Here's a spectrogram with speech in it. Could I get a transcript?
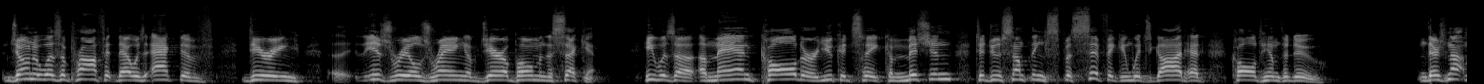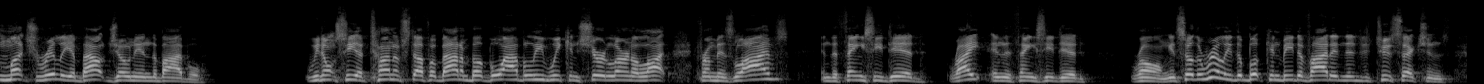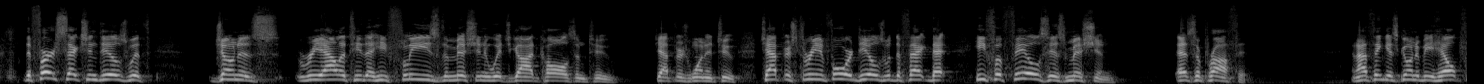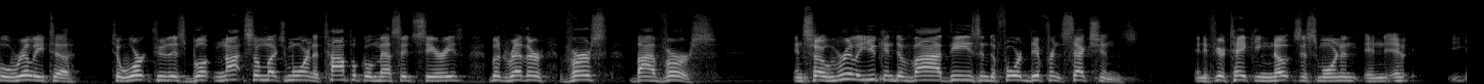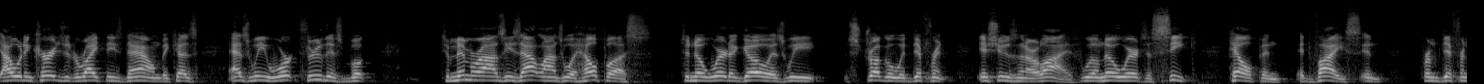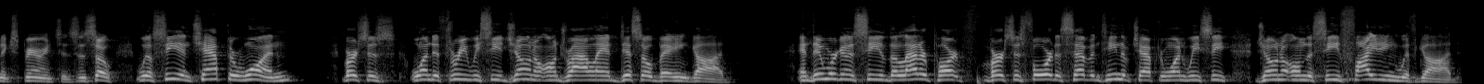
Jonah was a prophet that was active during uh, Israel's reign of Jeroboam II. He was a, a man called, or you could say commissioned, to do something specific in which God had called him to do. And there's not much really about Jonah in the Bible. We don't see a ton of stuff about him, but boy, I believe we can sure learn a lot from his lives and the things he did right and the things he did wrong. And so, the, really, the book can be divided into two sections. The first section deals with Jonah's reality that he flees the mission in which God calls him to, chapters 1 and 2. Chapters 3 and 4 deals with the fact that he fulfills his mission as a prophet. And I think it's going to be helpful, really, to, to work through this book, not so much more in a topical message series, but rather verse by verse. And so, really, you can divide these into four different sections. And if you're taking notes this morning, and I would encourage you to write these down because as we work through this book, to memorize these outlines will help us to know where to go as we struggle with different issues in our life. We'll know where to seek help and advice in, from different experiences. And so we'll see in chapter 1, verses 1 to 3, we see Jonah on dry land disobeying God. And then we're going to see the latter part, verses 4 to 17 of chapter 1, we see Jonah on the sea fighting with God.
